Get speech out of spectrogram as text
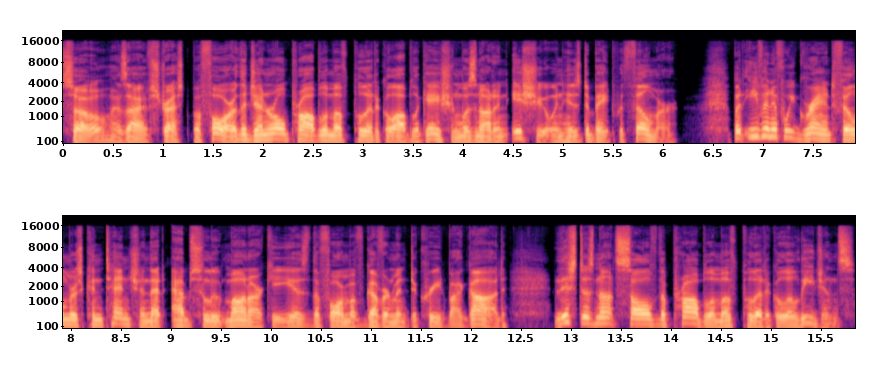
so, as I have stressed before, the general problem of political obligation was not an issue in his debate with Filmer. But even if we grant Filmer's contention that absolute monarchy is the form of government decreed by God, this does not solve the problem of political allegiance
